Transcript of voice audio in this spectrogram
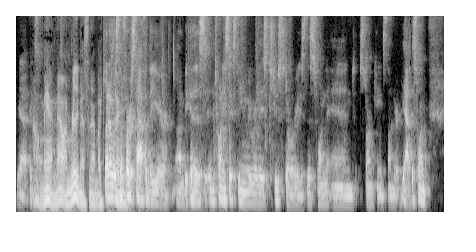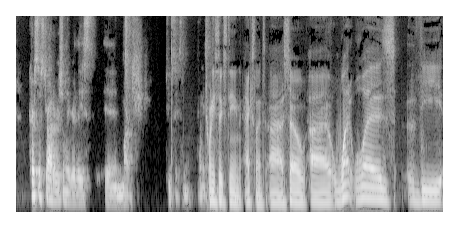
Yeah, I think Oh so. man, now I'm really messing up. I But it was the first half of the year um, because in 2016 we released two stories. This one and Storm King's Thunder. Yeah, this one, Curse of Strahd, originally released in March 2016. 2016. 2016. Excellent. Uh, so, uh, what was the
